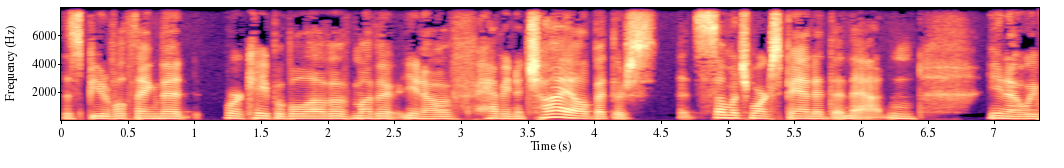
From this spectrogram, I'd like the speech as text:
this beautiful thing that we're capable of, of mother, you know, of having a child, but there's, it's so much more expanded than that. And, you know, we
